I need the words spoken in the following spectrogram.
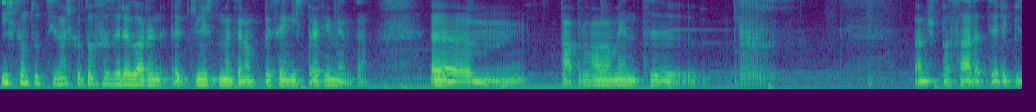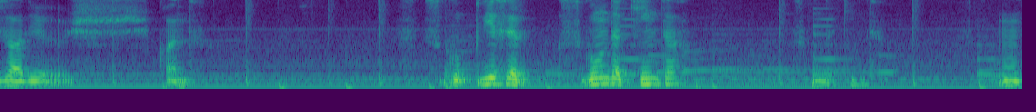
isto são tudo decisões que eu estou a fazer agora, aqui neste momento, eu não pensei nisto previamente, tá? uh, pá, provavelmente Vamos passar a ter episódios. Quando? Segu podia ser segunda, quinta. Segunda, quinta. Hum.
